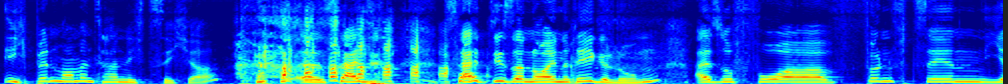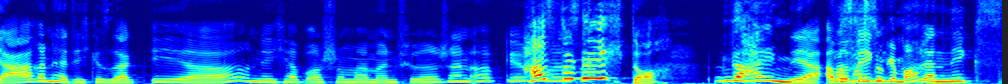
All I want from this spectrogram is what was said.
Ich bin momentan nicht sicher. äh, seit, seit dieser neuen Regelung. Also vor 15 Jahren hätte ich gesagt, ja, und ich habe auch schon mal meinen Führerschein abgegeben. Hast du nicht? Doch. Nein. Ja, aber was wegen, hast du gemacht? Ja, nix.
